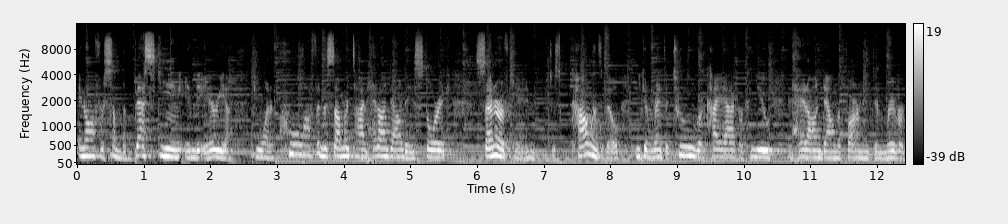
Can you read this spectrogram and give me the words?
and offers some of the best skiing in the area. If you want to cool off in the summertime, head on down to historic center of Canton, just Collinsville. and You can rent a tube or kayak or canoe and head on down the Farmington River.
